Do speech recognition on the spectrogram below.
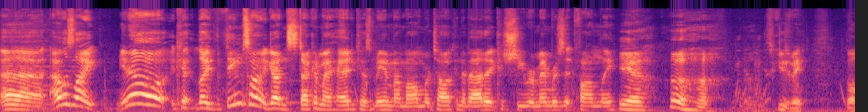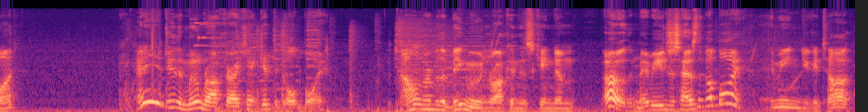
Uh, I was like, you know, like the theme song had gotten stuck in my head because me and my mom were talking about it because she remembers it fondly. Yeah. Excuse me. Go on. I need to do the Moon Rocker. I can't get the Gold Boy. I don't remember the big moon rock in this kingdom. Oh, then maybe he just has the Gold Boy. I mean, you could talk.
